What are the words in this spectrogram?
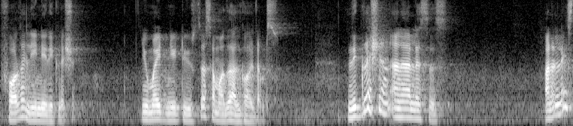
for a linear regression. You might need to use the some other algorithms. Regression analysis analyze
